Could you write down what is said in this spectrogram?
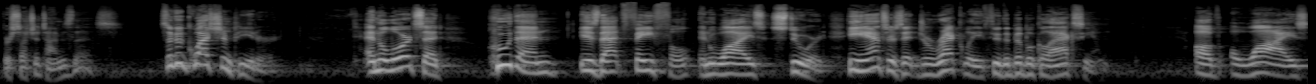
for such a time as this? It's a good question, Peter. And the Lord said, Who then is that faithful and wise steward? He answers it directly through the biblical axiom of a wise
